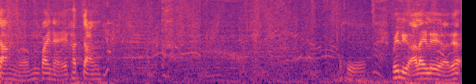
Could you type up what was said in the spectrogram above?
จังเหรอ มึงไปไหนคัดจัง โอ้โห ไม่เหลืออะไรเลยเหรอเนี่ย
